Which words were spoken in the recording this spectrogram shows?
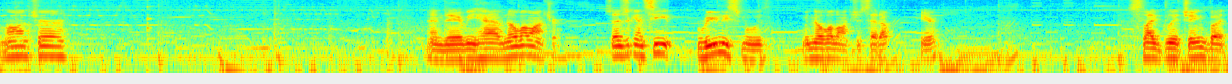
Launcher. And there we have Nova Launcher. So as you can see, really smooth with Nova Launcher setup here. Slight glitching, but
